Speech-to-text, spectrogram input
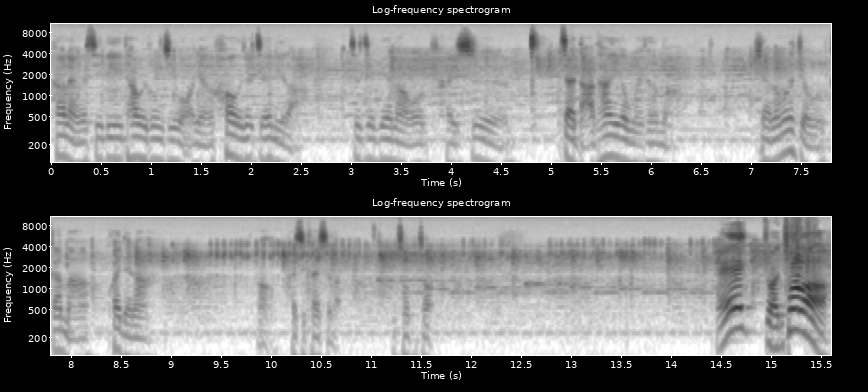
还有两个 CD，他会攻击我，然后在这里了，在这边呢，我还是再打他一个回合嘛。想那么久干嘛？快点啦！啊，还是开始了，不错不错。哎，转错了，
